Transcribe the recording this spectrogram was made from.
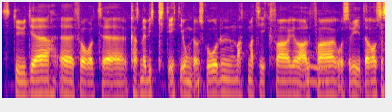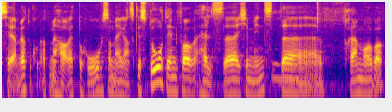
studier uh, i forhold til hva som er viktig i ungdomsskolen, matematikkfag, realfag osv. Og, så og så ser vi at, at, vi har et behov som er ganske stort innenfor helse, ikke minst uh, fremover.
